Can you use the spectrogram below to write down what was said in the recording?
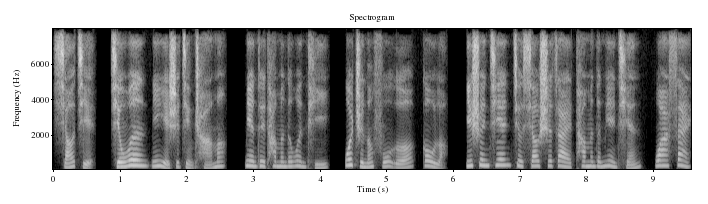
小姐，请问你也是警察吗？面对他们的问题，我只能扶额，够了，一瞬间就消失在他们的面前。哇塞，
